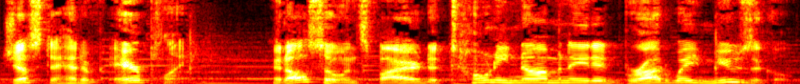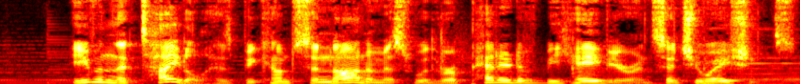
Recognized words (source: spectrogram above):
just ahead of Airplane. It also inspired a Tony nominated Broadway musical. Even the title has become synonymous with repetitive behavior and situations.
